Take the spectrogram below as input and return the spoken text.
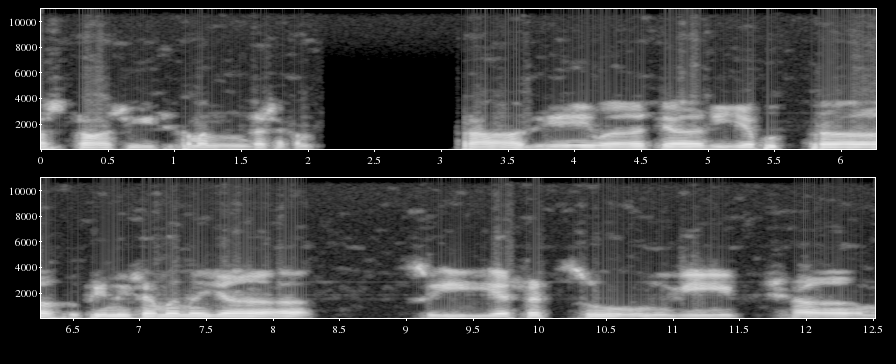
अष्टाशीतितमम् दशकम् प्रागेवाचार्यपुत्राहृतिनिशमनया स्वीयषट्सूनुवीक्षाम्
